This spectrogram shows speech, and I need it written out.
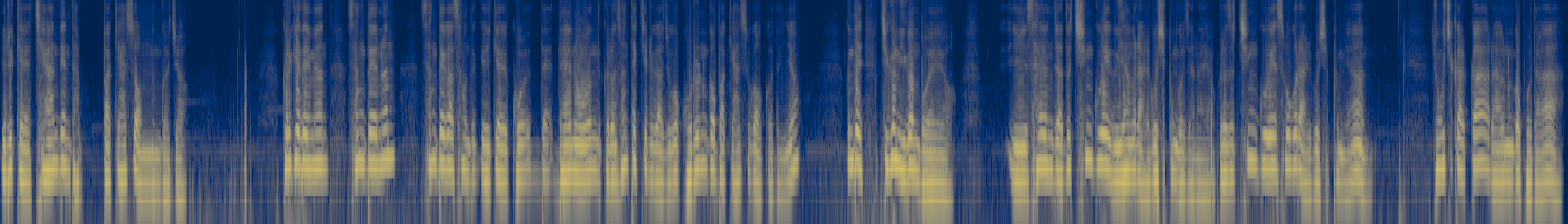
이렇게 제한된 답밖에 할 수 없는 거죠. 그렇게 되면 상대는 상대가 선, 이렇게 고, 내, 놓은 그런 선택지를 가지고 고르는 것밖에 할 수가 없거든요. 근데 지금 이건 뭐예요? 이 사연자도 친구의 의향을 알고 싶은 거잖아요. 그래서 친구의 속을 알고 싶으면 중국집 갈까라는 것보다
